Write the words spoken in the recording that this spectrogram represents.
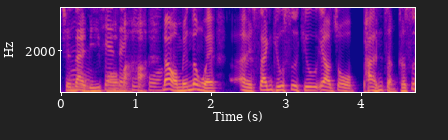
现在 B 波嘛，哈，那我们认为，呃，三 Q 四 Q 要做盘整，可是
